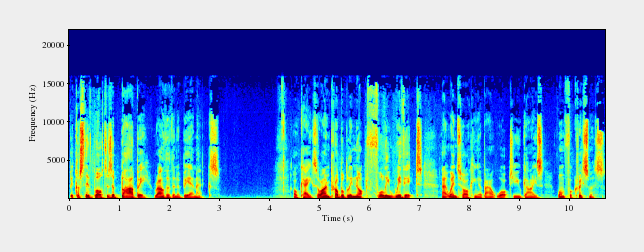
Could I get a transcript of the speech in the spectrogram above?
because they've bought us a Barbie rather than a BMX. Okay, so I'm probably not fully with it uh, when talking about what you guys want for Christmas.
